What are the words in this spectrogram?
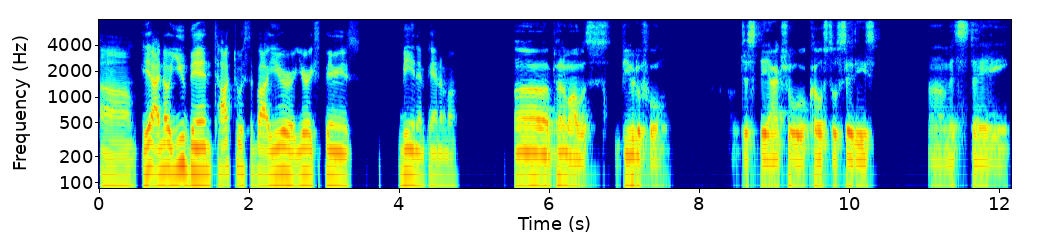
um, yeah, I know you've been. Talk to us about your your experience being in Panama. Uh, Panama was beautiful just the actual coastal cities. Um, it's a,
